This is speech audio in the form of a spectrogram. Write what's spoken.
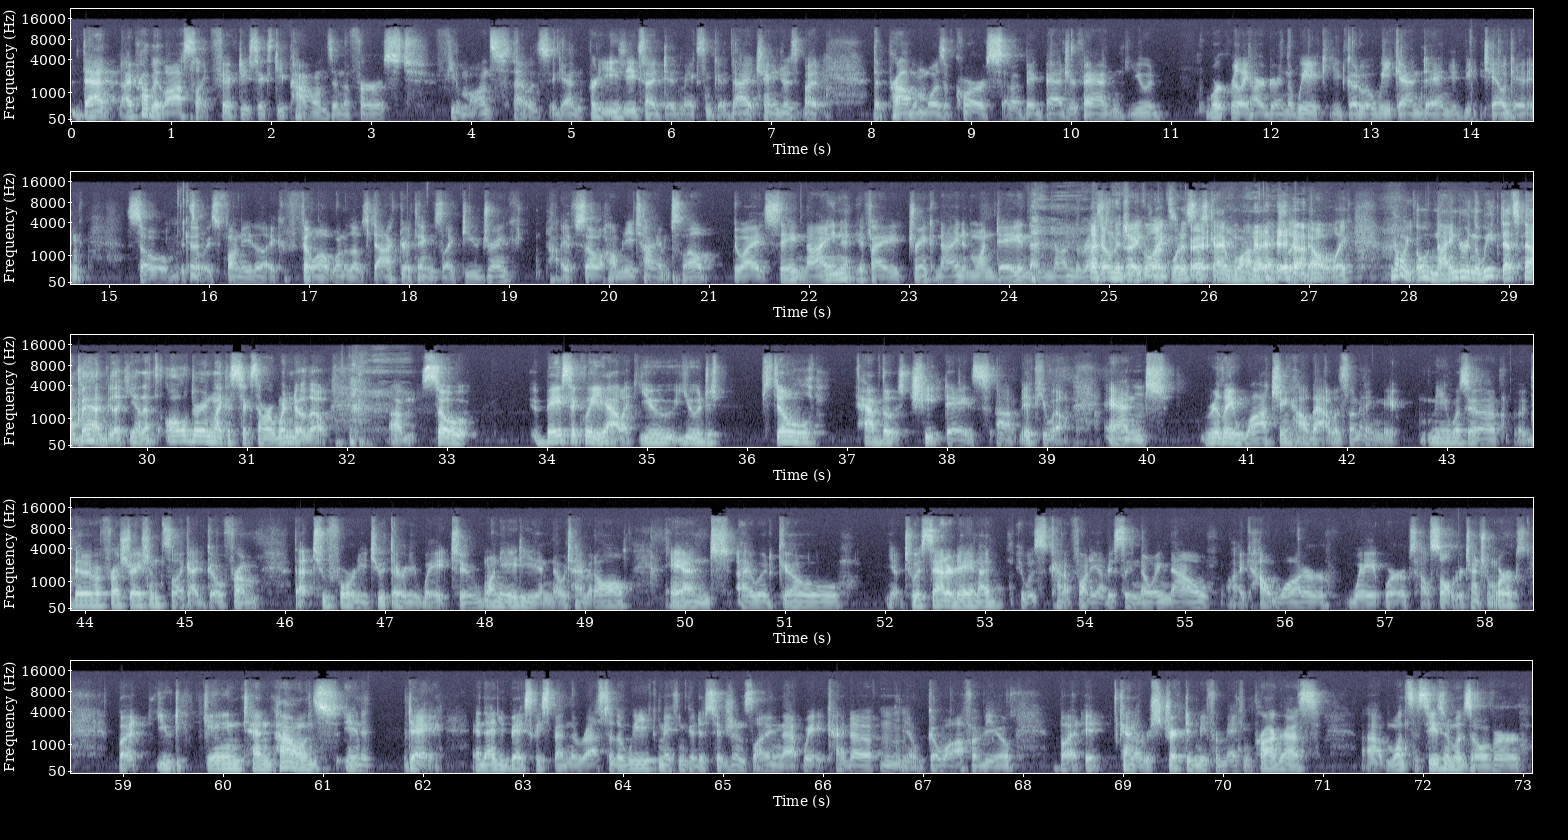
that I probably lost like 50, 60 pounds in the first few months. That was, again, pretty easy because I did make some good diet changes. But the problem was, of course, I'm a big Badger fan. You would work really hard during the week, you'd go to a weekend and you'd be tailgating. So okay. it's always funny to like fill out one of those doctor things like, do you drink if so, how many times? Well, do I say nine if I drink nine in one day and then none the rest of the week? Like, what does right? this guy want to actually yeah. know? Like, no, oh, nine during the week, that's not bad. Be like, yeah, that's all during like a six hour window though. Um, so basically, yeah, like you you would still have those cheat days, uh, if you will, and mm-hmm. really watching how that was limiting me me was a, a, bit of a frustration. So like I'd go from that 240, 230 weight to 180 in no time at all. And I would go, you know, to a Saturday and I'd, it was kind of funny, obviously knowing now like how water weight works, how salt retention works, but you'd gain 10 pounds in a day. And then you'd basically spend the rest of the week making good decisions, letting that weight kind of, mm. you know, go off of you. But it kind of restricted me from making progress um, once the season was over,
